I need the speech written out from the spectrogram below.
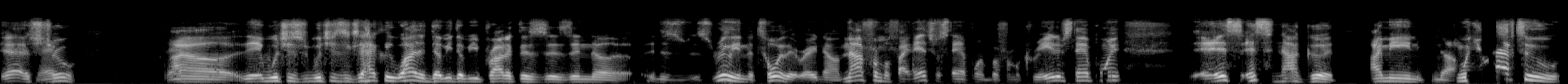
yeah it's Damn. true. Uh which is which is exactly why the wwe product is is in the is, is really in the toilet right now. Not from a financial standpoint but from a creative standpoint it's it's not good. I mean no. When you have to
